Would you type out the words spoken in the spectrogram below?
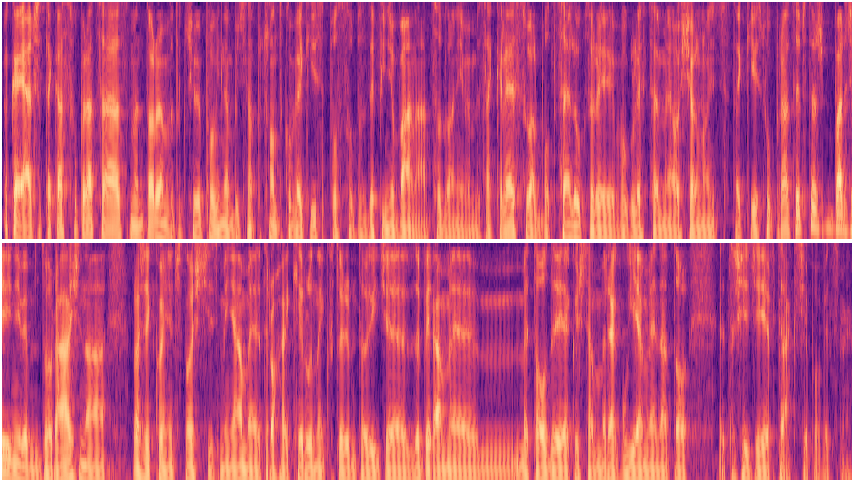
okay, a czy taka współpraca z mentorem według Ciebie powinna być na początku w jakiś sposób zdefiniowana, co do, nie wiem, zakresu albo celu, który w ogóle chcemy osiągnąć z takiej współpracy, czy też bardziej, nie wiem, doraźna, w razie konieczności zmieniamy trochę kierunek, w którym to idzie, dobieramy metody, jakoś tam reagujemy na to, co się dzieje w trakcie, powiedzmy?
